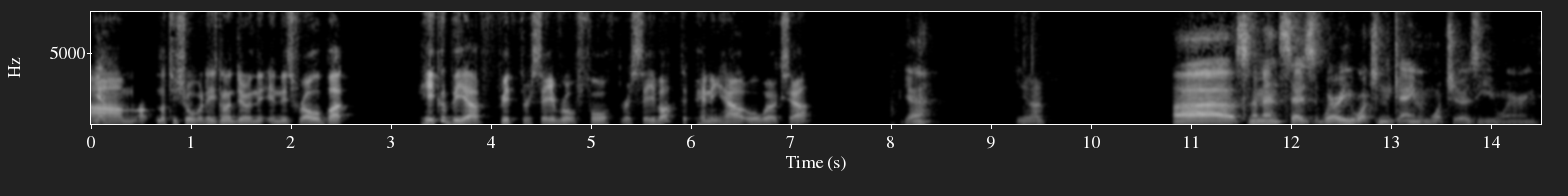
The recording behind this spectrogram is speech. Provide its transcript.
Yeah. Um, I'm not too sure what he's going to do in, the, in this role, but he could be a fifth receiver or fourth receiver, depending how it all works out. Yeah. You know, Uh, Snowman says, "Where are you watching the game and what jersey are you wearing?"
